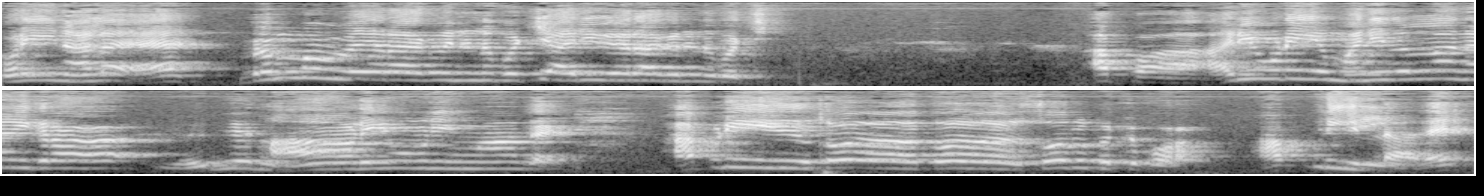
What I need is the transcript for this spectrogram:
குறையினால பிரம்மம் வேறாக நின்று போச்சு அறிவு வேறாக நின்று போச்சு. அப்ப அறிவுடைய மனிதன்லாம் நினைக்கிறான் நாளையும் முடியுமா அப்படி தோ- தோ- சோறு பெற்று போறான். அப்படி இல்லாத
